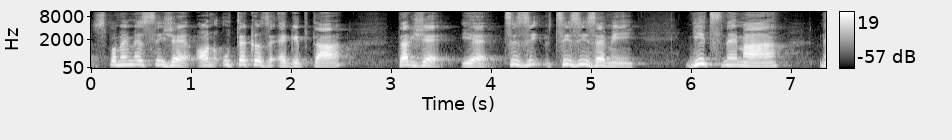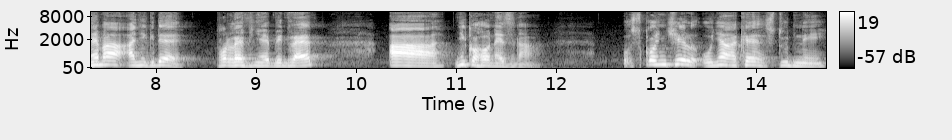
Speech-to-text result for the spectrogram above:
vzpomeňme si, že on utekl z Egypta, takže je cizí, v cizí zemi, nic nemá, nemá ani kde podle mě bydlet a nikoho nezná. Skončil u nějaké studny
